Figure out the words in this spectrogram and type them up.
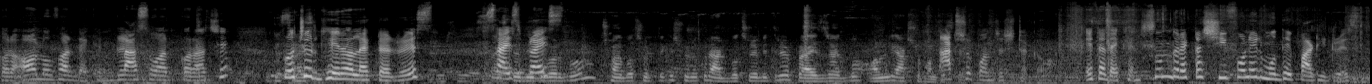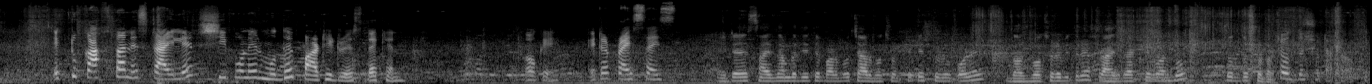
করা অল ওভার দেখেন গ্লাস ওয়ার্ক করা আছে। প্রচুর ঘেরওয়ালা একটা ড্রেস সাইজ প্রাইস ছয় বছর থেকে শুরু করে আট বছরের ভিতরে প্রাইস রাখব অনলি আটশো আটশো পঞ্চাশ টাকা। এটা দেখেন সুন্দর একটা শিফনের মধ্যে পার্টি ড্রেস একটু কাফতান স্টাইলের শিফনের মধ্যে পার্টি ড্রেস দেখেন। ওকে এটার প্রাইস সাইজ এটা সাইজ আমরা দিতে পারব চার বছর থেকে শুরু করে দশ বছরের ভিতরে প্রাইস রাখতে পারব চোদ্দোশো টাকা। চোদ্দোশো টাকা okay.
